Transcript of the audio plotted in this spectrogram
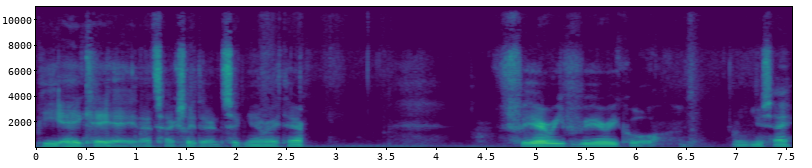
P-A-K-A. That's actually their insignia right there. Very, very cool. Wouldn't you say?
